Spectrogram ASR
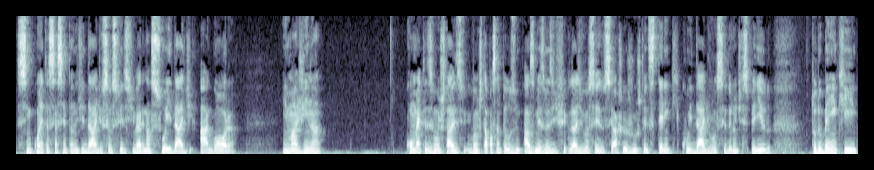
50, 60 anos de idade, os seus filhos estiverem na sua idade agora. Imagina como é que eles vão estar? Eles vão estar passando pelas mesmas dificuldades de vocês. Você acha justo eles terem que cuidar de você durante esse período? Tudo bem que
